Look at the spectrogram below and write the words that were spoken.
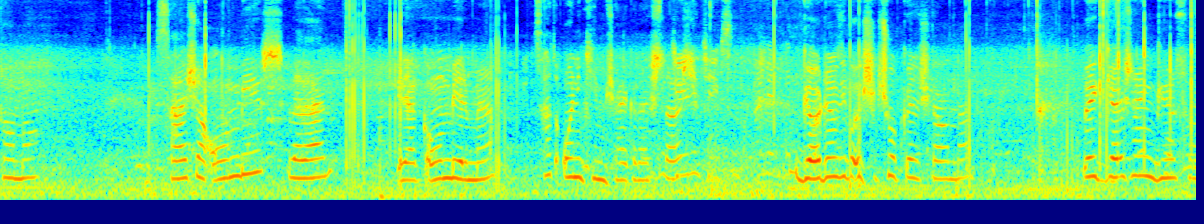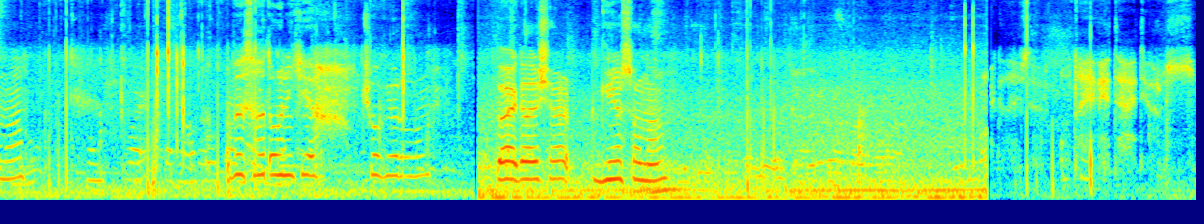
sonu saat şu an 11 ve ben bir dakika 11 mi? Saat 12'ymiş arkadaşlar. Gördüğünüz gibi ışık çok kötü şu anda. Ve gerçekten gün sonu Ve saat 12. Çok yoruldum. Böyle arkadaşlar gün sonu. Arkadaşlar odaya veda ediyoruz.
